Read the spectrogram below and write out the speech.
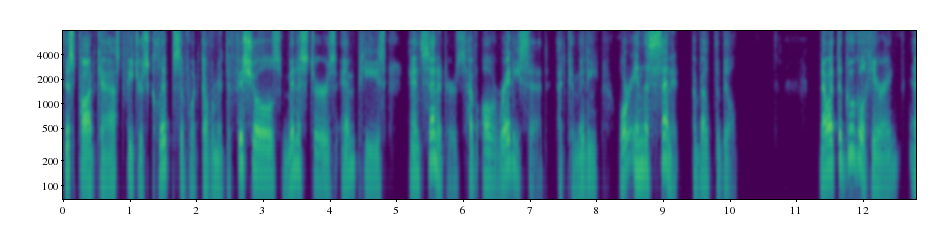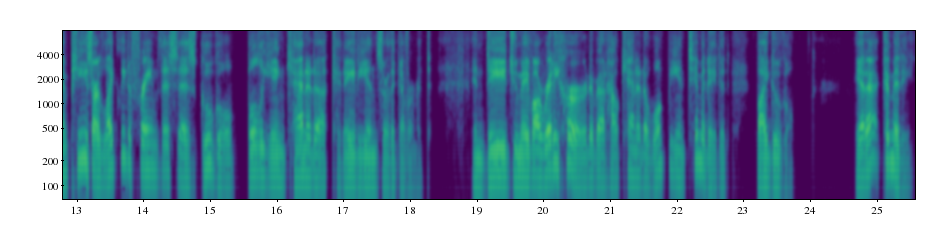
This podcast features clips of what government officials, ministers, MPs, and senators have already said at committee or in the Senate about the bill. Now, at the Google hearing, MPs are likely to frame this as Google bullying Canada, Canadians, or the government. Indeed, you may have already heard about how Canada won't be intimidated by Google. Yet at committee,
